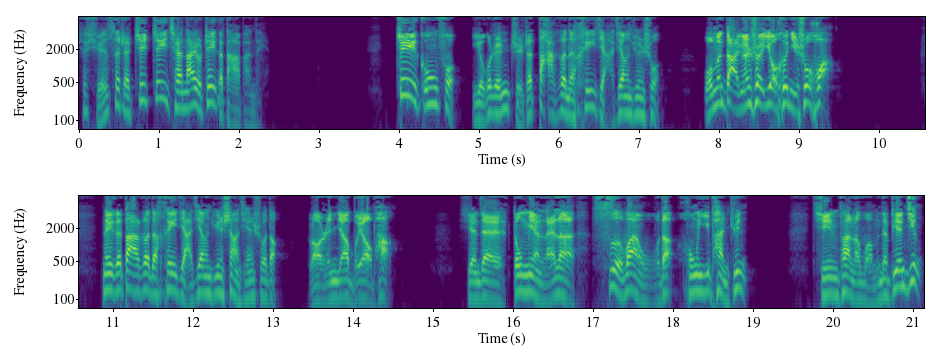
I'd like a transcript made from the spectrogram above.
就寻思着这这前哪有这个打扮的呀？这功夫，有个人指着大个那黑甲将军说：“我们大元帅要和你说话。”那个大个的黑甲将军上前说道：“老人家不要怕，现在东面来了四万五的红衣叛军，侵犯了我们的边境，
